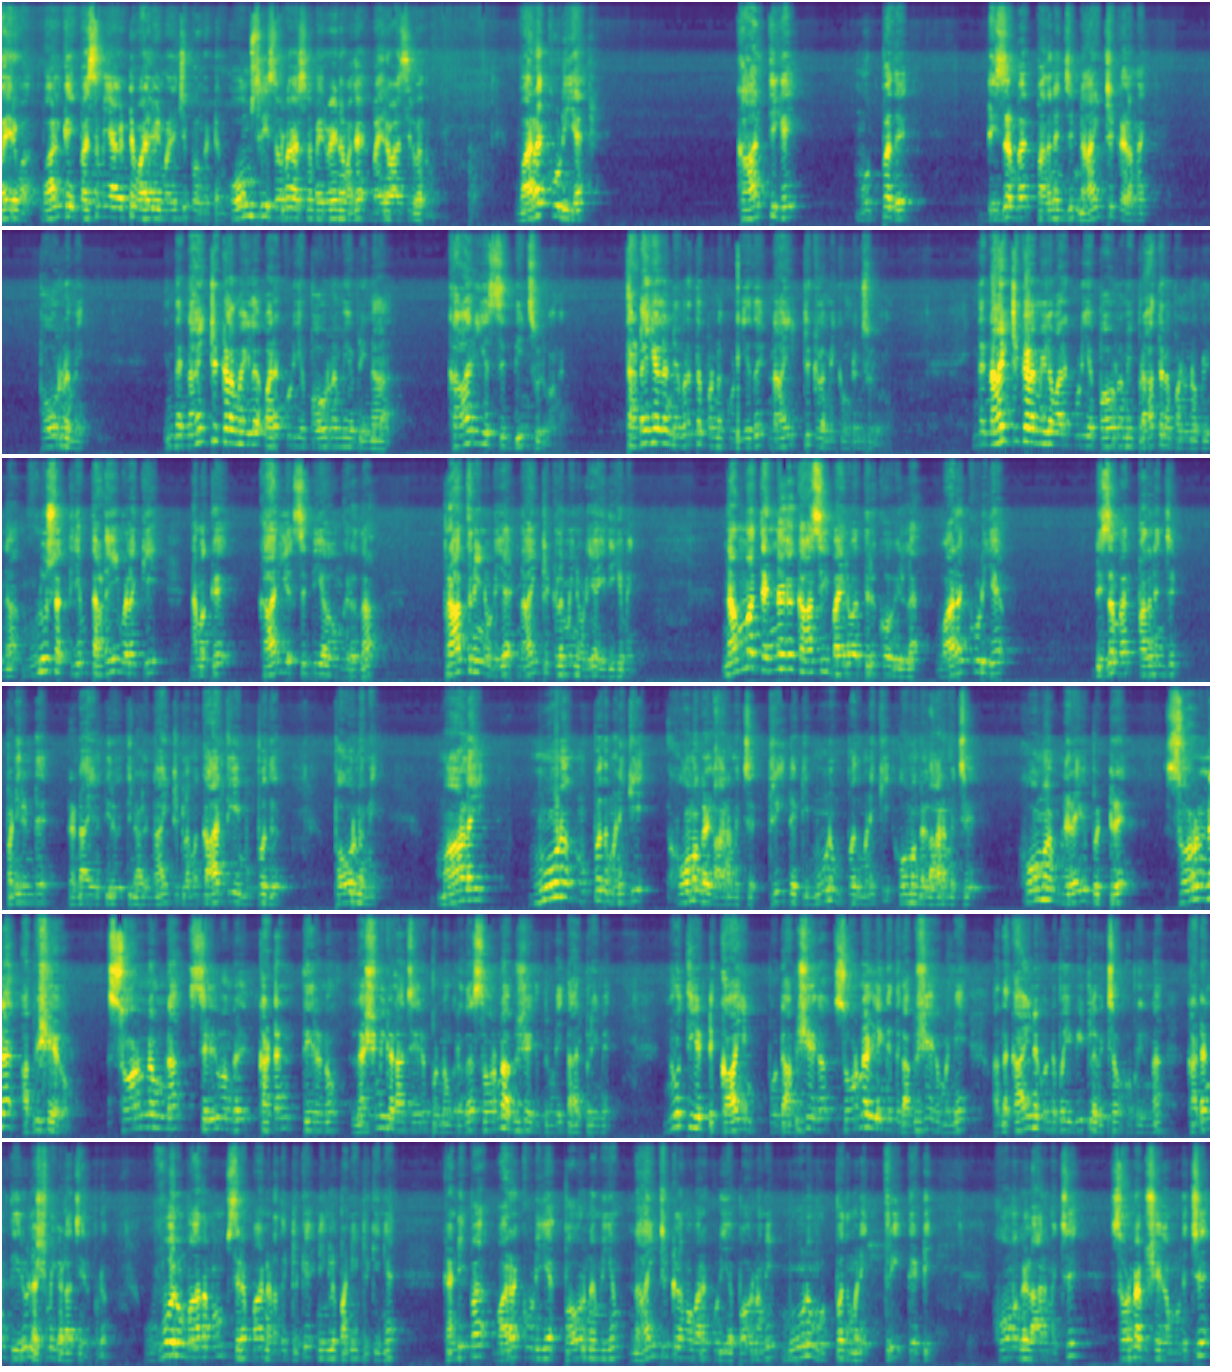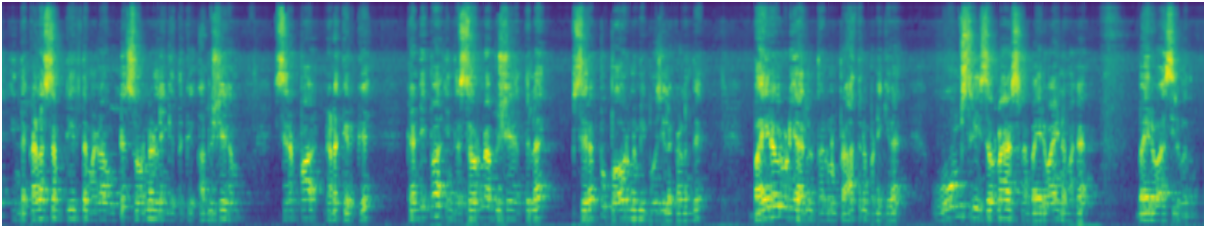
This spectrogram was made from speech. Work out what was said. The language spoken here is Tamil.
பைரவா. வாழ்க்கை பசுமையாகட்டும் வாழ்வில் மகிழ்ச்சி பொங்கட்டும். ஓம் ஸ்ரீ சுவர்ணகர்ஷ்ண பைரவே நமக. பைரவ ஆசீர்வாதம். வரக்கூடிய கார்த்திகை முப்பது டிசம்பர் பதினஞ்சு ஞாயிற்றுக்கிழமை பௌர்ணமி. இந்த ஞாயிற்றுக்கிழமையில வரக்கூடிய பௌர்ணமி அப்படின்னா காரிய சித்தின்னு சொல்லுவாங்க. தடைகளை நிவர்த்த பண்ணக்கூடியது ஞாயிற்றுக்கிழமைக்கு உண்டுன்னு சொல்லுவாங்க. இந்த ஞாயிற்றுக்கிழமையில வரக்கூடிய பௌர்ணமி பிரார்த்தனை பண்ணணும் அப்படின்னா முழு சக்தியும் தடையை விளக்கி நமக்கு காரிய சித்தியாகுங்கிறது தான் பிரார்த்தனையினுடைய ஞாயிற்றுக்கிழமையினுடைய ஐதீகமே. நம்ம தென்னக காசி பைரவ திருக்கோவில்ல வரக்கூடிய டிசம்பர் பதினஞ்சு பன்னிரெண்டு ரெண்டாயிரத்தி இருபத்தி நாலு ஞாயிற்றுக்கிழமை கார்த்திகை முப்பது பௌர்ணமி மாலை மூணு முப்பது மணிக்கு ஹோமங்கள் ஆரம்பிச்சு த்ரீ தேர்ட்டி மூணு முப்பது மணிக்கு ஹோமங்கள் ஆரம்பிச்சு ஹோமம் நிறைவு பெற்று சொர்ண அபிஷேகம். சொர்ணம்னா செல்வங்கள் கடன் தீரணும் லக்ஷ்மி கடாச்சேரம் பண்ணுங்கிறத சொர்ண அபிஷேகத்தினுடைய தாற்பயமே. நூற்றி எட்டு காயின் போட்டு அபிஷேகம் சொர்ண லிங்கத்துக்கு அபிஷேகம் பண்ணி அந்த காயினை கொண்டு போய் வீட்டில் வச்சோம் அப்படின்னா கடன் தீர்வு லக்ஷ்மி கடாட்சி ஏற்படும். ஒவ்வொரு மாதமும் சிறப்பாக நடந்துட்டு இருக்கு. நீங்களும் பண்ணிட்டு இருக்கீங்க. கண்டிப்பாக வரக்கூடிய பௌர்ணமியும் ஞாயிற்றுக்கிழமை வரக்கூடிய பௌர்ணமி மூணு முப்பது மணி த்ரீ தேர்ட்டி ஹோமங்கள் ஆரம்பித்து சொர்ண அபிஷேகம் முடித்து இந்த கலசம் தீர்த்தமெல்லாம் விட்டு சொர்ணலிங்கத்துக்கு அபிஷேகம் சிறப்பாக நடக்க இருக்கு இந்த சொர்ண அபிஷேகத்தில் சிறப்பு பௌர்ணமி பூஜையில் கலந்து பைரவருடைய அருள் பெறணும் பிரார்த்தனை பண்ணிக்கிறேன். ஓம் ஸ்ரீ சொர்ணாசன பைரவாய் நமக. பைரவ ஆசீர்வாதம்.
